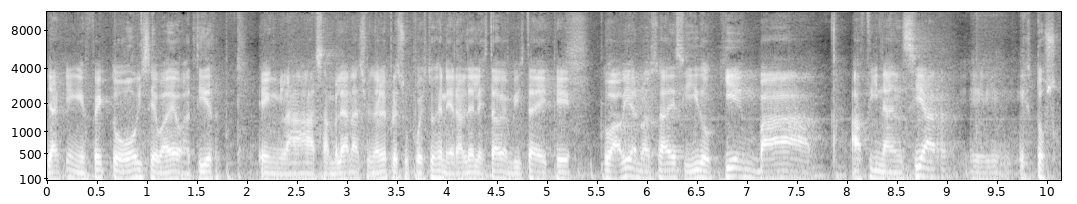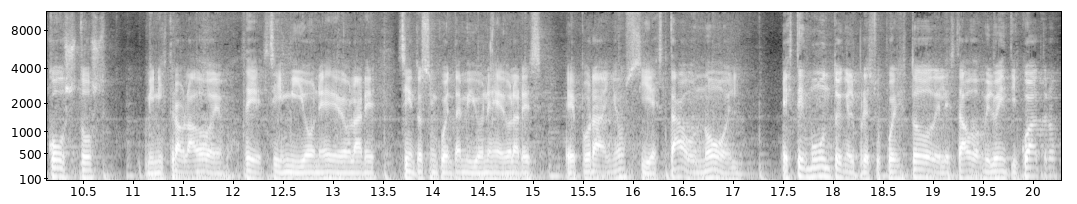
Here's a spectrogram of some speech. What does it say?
ya que en efecto hoy se va a debatir en la Asamblea Nacional el presupuesto general del Estado en vista de que todavía no se ha decidido quién va a financiar eh, estos costos. Ministro ha hablado de, de 100 millones de dólares, 150 millones de dólares eh, por año, si está o no el este monto en el presupuesto del Estado 2024.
